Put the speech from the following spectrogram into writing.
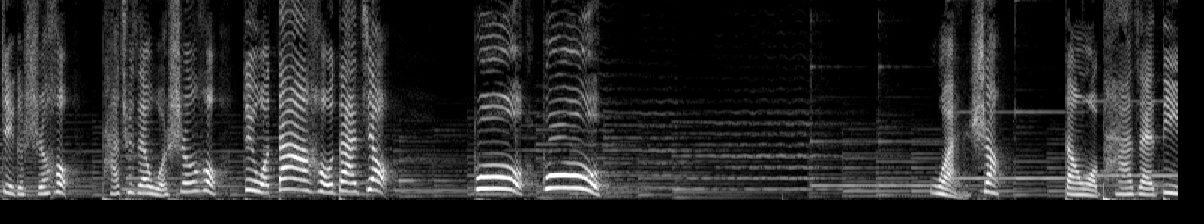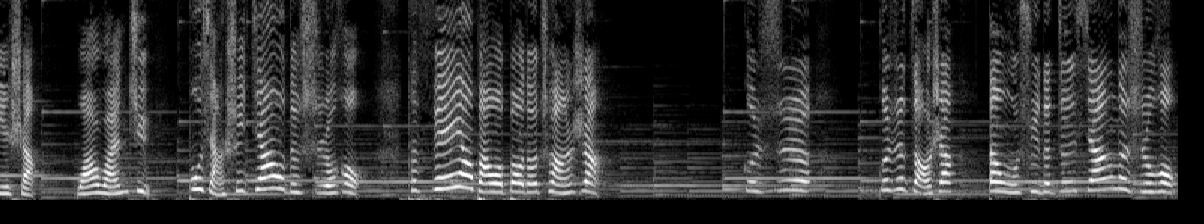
这个时候，他却在我身后对我大吼大叫：“不不！”晚上，当我趴在地上玩玩具，不想睡觉的时候，他非要把我抱到床上。可是，可是早上当我睡得正香的时候，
